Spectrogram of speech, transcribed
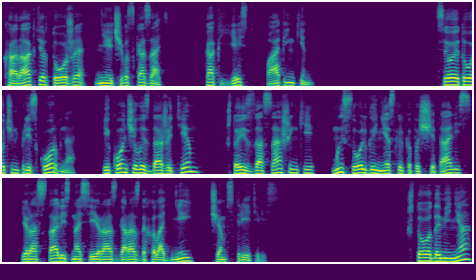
Характер тоже нечего сказать, как есть папенькин. Все это очень прискорбно и кончилось даже тем, что из-за Сашеньки мы с Ольгой несколько посчитались и расстались на сей раз гораздо холодней, чем встретились. Что до меня,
